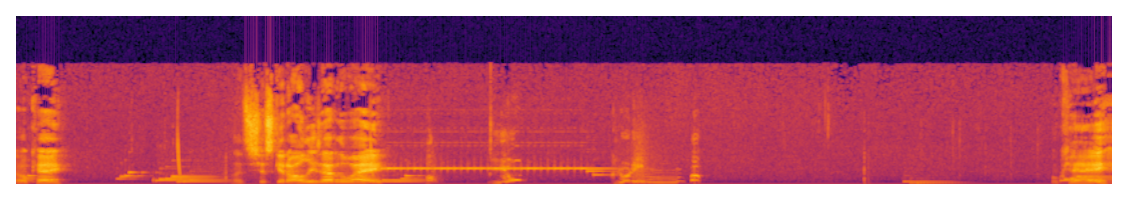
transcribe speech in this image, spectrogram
Okay. Let's just get all these out of the way. Okay.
